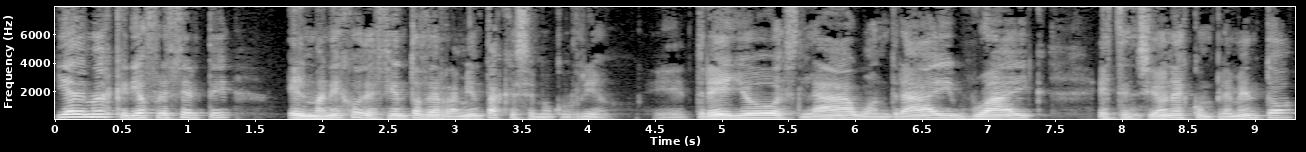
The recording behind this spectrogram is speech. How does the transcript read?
Y además quería ofrecerte el manejo de cientos de herramientas que se me ocurrían. Eh, Trello, Slack, OneDrive, Wrike, extensiones, complementos.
